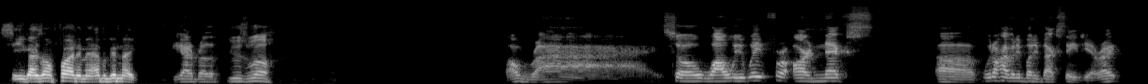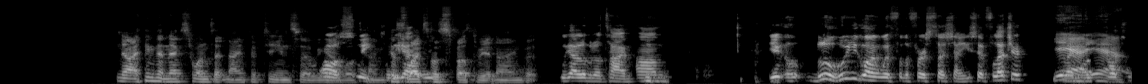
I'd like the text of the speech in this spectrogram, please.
See you guys on Friday, man. Have a good night. You got it, brother. You as well. All right. So while we wait for our next, uh, we don't have anybody backstage yet, right? No, I think the next one's at nine fifteen, so we got Oh, a little sweet. time So we because got- Lex was supposed to be at nine, but We got a little bit of time. Um, you, Blu, who are you going with for the first touchdown? You said Fletcher. Yeah, Like, yeah. Fletcher?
